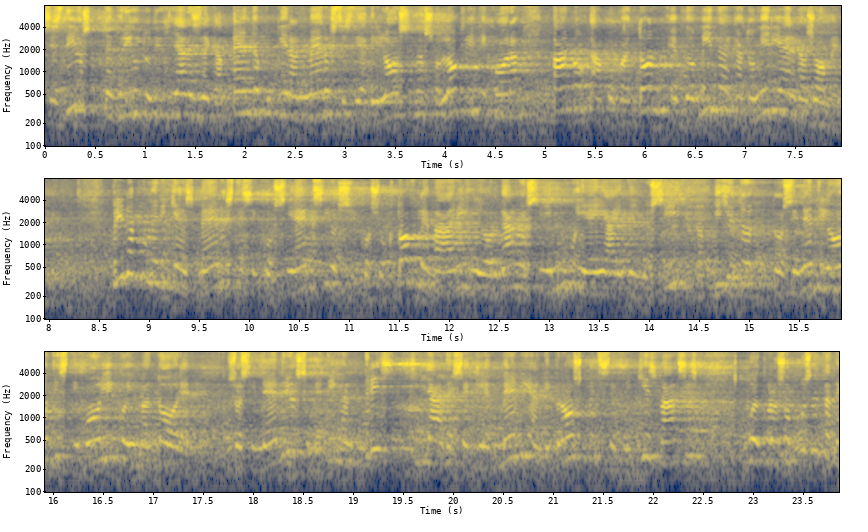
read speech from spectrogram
στις 2 Σεπτεμβρίου του 2015 που πήραν μέρος στις διαδηλώσεις μας σε ολόκληρη τη χώρα πάνω από 170 εκατομμύρια εργαζόμενοι. Πριν από μερικές μέρες, στις 26 έως 28 Φλεβάρι, η οργάνωσή μου, η AIDUC, είχε το, το συνέδριό της στη πόλη Κοϊμπατόρε. Στο συνέδριο συμμετείχαν 3.000 εκλεγμένοι αντιπρόσωποι της Εθνικής Βάσης που εκπροσωπούσαν τα 14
